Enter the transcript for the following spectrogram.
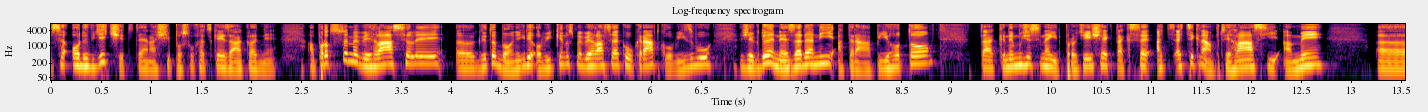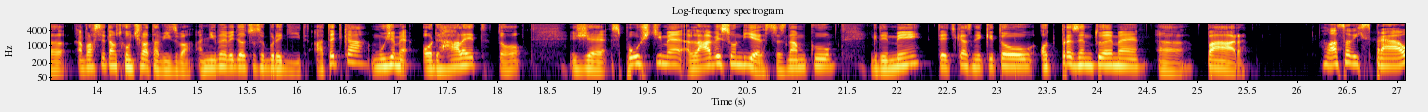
se odvděčit té naší posluchačské základně. A proto jsme vyhlásili, uh, kdy to bylo, někdy o víkendu jsme vyhlásili takovou krátkou výzvu, že kdo je nezadaný a trápí ho to, tak nemůže si najít protějšek, tak se, ať, ať se k nám přihlásí a my uh, a vlastně tam skončila ta výzva a nikdo nevěděl, co se bude dít. A teďka můžeme odhalit to, že spouštíme Lávy Sondier seznamku, kdy my teďka s Nikitou odprezentujeme uh, pár hlasových zpráv.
